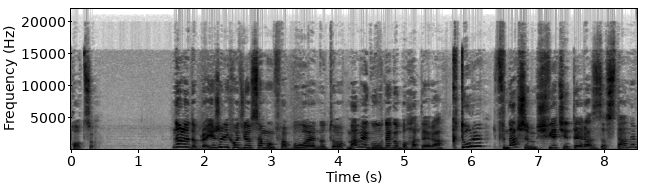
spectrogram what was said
po co? No ale dobra, jeżeli chodzi o samą fabułę, no to mamy głównego bohatera, który w naszym świecie teraz zastanym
